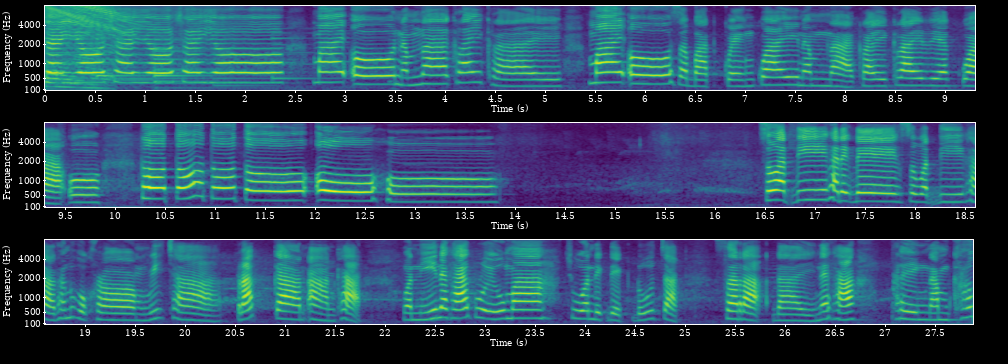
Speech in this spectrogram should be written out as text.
ชัยโยชัยโยชัยโย ไม้โอนำหน้าใครใคร ไม้โอสะบัดแกว่งไกวนำหน้าใครใครเรียกว่าโอ โตโตโตโตโอโห สวัสดีค่ะเด็กๆ สวัสดีค่ะท่านผู้ปกครองวิชารักการอ่านค่ะ วันนี้นะคะครูอิ๋วมาชวนเด็กๆรู้จักสระใดนะคะ เพลงนำเข้า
